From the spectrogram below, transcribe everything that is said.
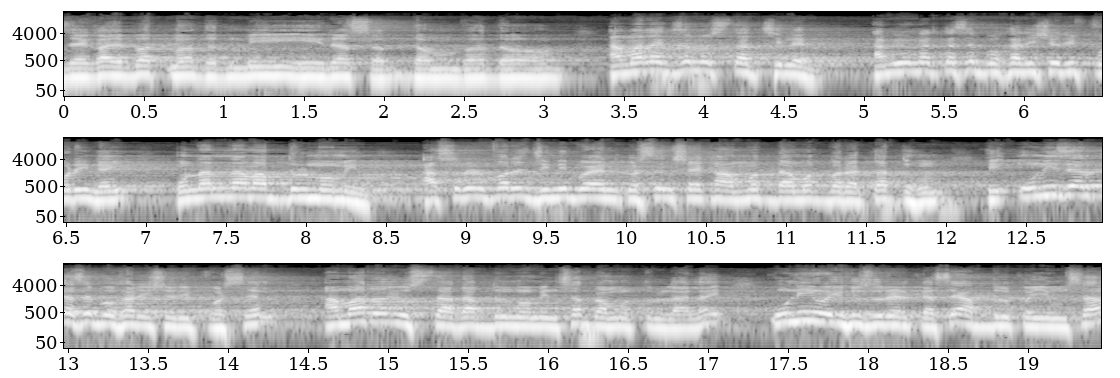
যে গায়বত মদদমি রসদ্দম বদম আমার একজন উস্তাদ ছিলেন, আমি ওনার কাছে বোখারি শরীফ পড়ি নাই, ওনার নাম আব্দুল মমিন। আসরের পরে যিনি বয়ান করছেন, শেখ আহমদ দামদ বারাকাত এই উনি যার কাছে বোখারি শরীফ পড়ছেন, আমার ওই উস্তাদ আব্দুল মমিন সাহ রহমতুল্লাহ আলাই, উনি ওই হুজুরের কাছে আব্দুল কয়িম সাহ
